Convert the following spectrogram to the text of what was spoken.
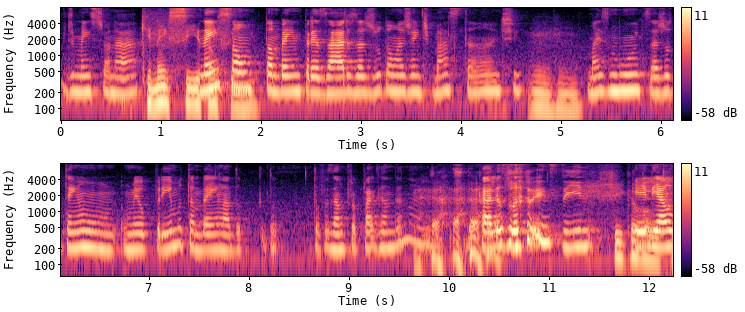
de mencionar. Que nem citam. Nem são sim. também empresários, ajudam a gente bastante. Uhum. Mas muitos ajudam. Tem um, o meu primo também lá do, do Estou fazendo propaganda, não, gente. Do Carlos Lorenzini. Fica ele é um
